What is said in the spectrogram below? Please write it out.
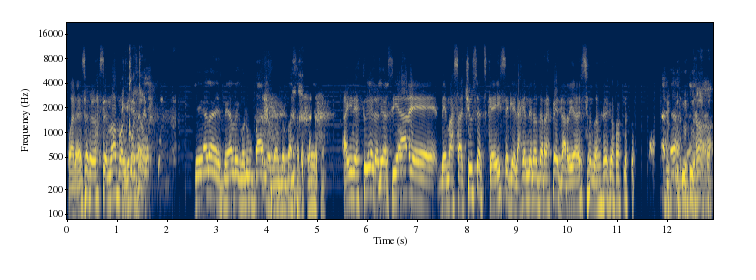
Bueno, eso no lo hace más porque. Qué gana de pegarle con un palo cuando pasa por eso. hay un estudio de la Universidad de, de Massachusetts que dice que la gente no te respeta arriba de eso. no. No.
